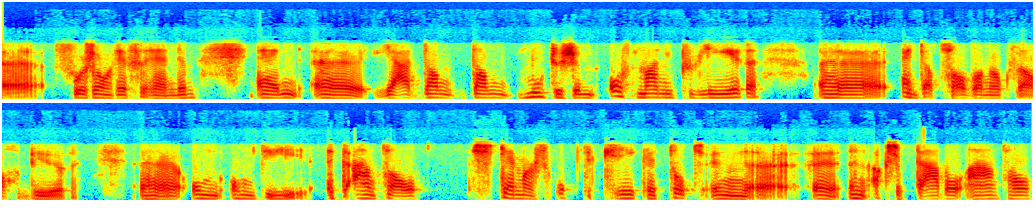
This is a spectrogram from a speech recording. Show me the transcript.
uh, voor zo'n referendum. En ja, dan, dan moeten ze hem of manipuleren, en dat zal dan ook wel gebeuren, om, om die, het aantal stemmers op te krikken tot een, een acceptabel aantal.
